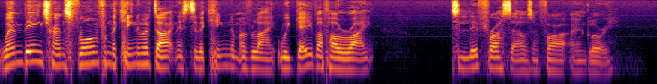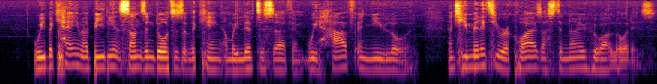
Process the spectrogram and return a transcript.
When being transformed from the kingdom of darkness to the kingdom of light, we gave up our right to live for ourselves and for our own glory. We became obedient sons and daughters of the King and we live to serve him. We have a new Lord. And humility requires us to know who our Lord is.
